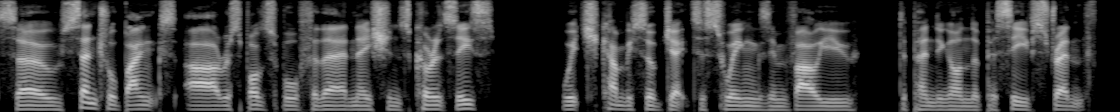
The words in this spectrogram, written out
So, central banks are responsible for their nation's currencies, which can be subject to swings in value depending on the perceived strength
